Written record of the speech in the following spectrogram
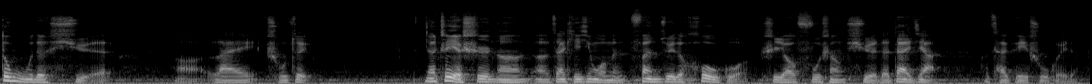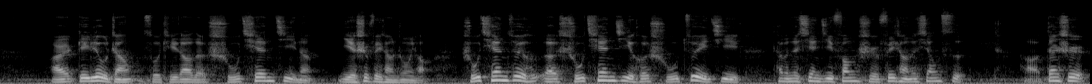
动物的血啊来赎罪。那这也是呢，呃，在提醒我们，犯罪的后果是要付上血的代价，才可以赎回的。而第六章所提到的赎愆祭呢，也是非常重要。赎愆罪和呃赎愆祭和赎罪祭，他们的献祭方式非常的相似，啊，但是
